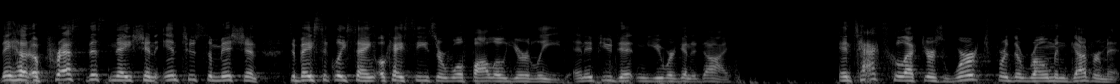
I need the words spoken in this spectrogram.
they had oppressed this nation into submission to basically saying, okay, Caesar, we'll follow your lead. And if you didn't, you were going to die. And tax collectors worked for the Roman government.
